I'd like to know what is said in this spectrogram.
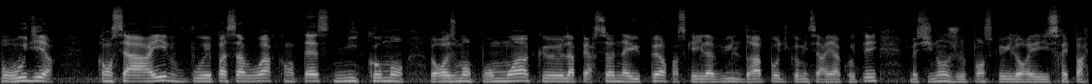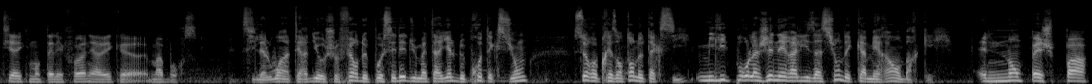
Pour vous dire, quand ça arrive, vous ne pouvez pas savoir quand est-ce ni comment. Heureusement pour moi que la personne a eu peur parce qu'il a vu le drapeau du commissariat à côté. Mais sinon, je pense qu'il aurait, il serait parti avec mon téléphone et avec euh, ma bourse. Si la loi interdit aux chauffeurs de posséder du matériel de protection, ce représentant de taxi milite pour la généralisation des caméras embarquées. Elle n'empêche pas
